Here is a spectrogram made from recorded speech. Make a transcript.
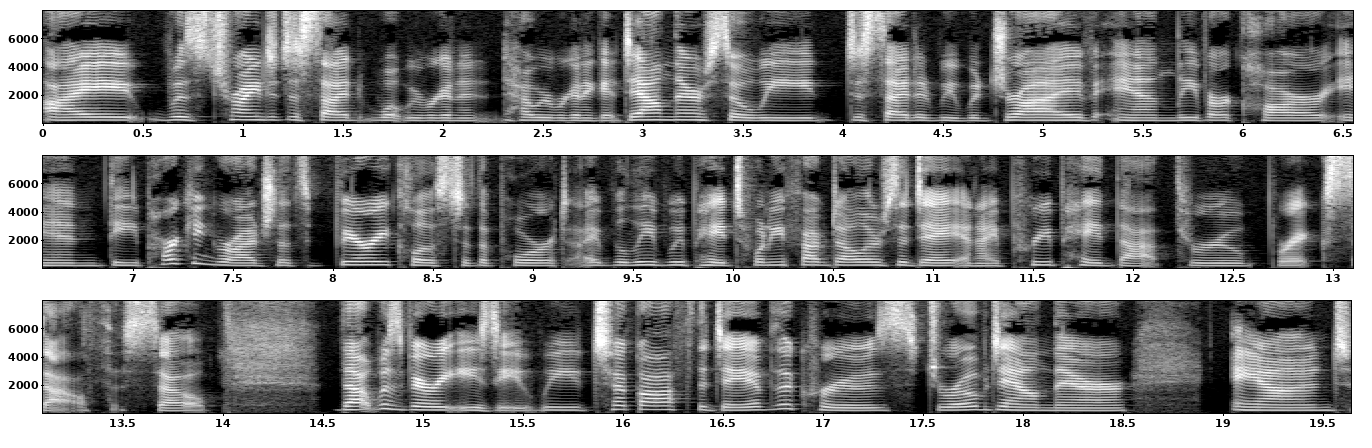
I was trying to decide what we were going to how we were going to get down there, so we decided we would drive and leave our car in the parking garage that's very close to the port. I believe we paid $25 a day and I prepaid that through BRIC South. So that was very easy. We took off the day of the cruise, drove down there, and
